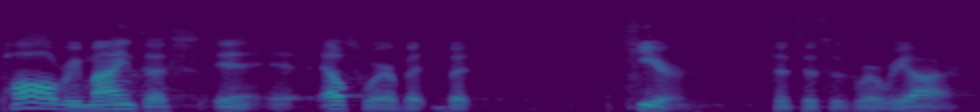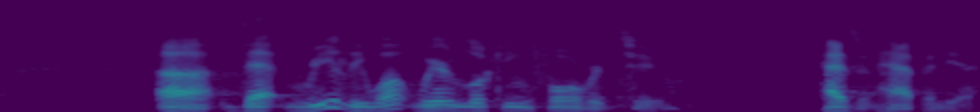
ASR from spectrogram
Paul reminds us eh, eh, elsewhere, but, but here, since this is where we are, uh, that really what we're looking forward to hasn't happened yet.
